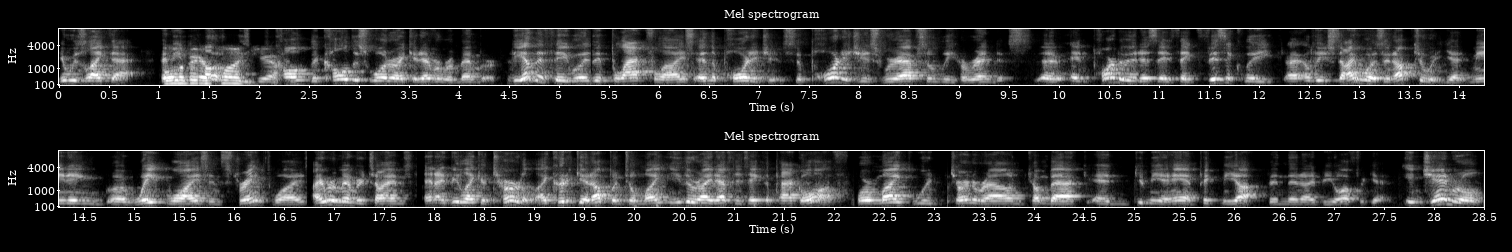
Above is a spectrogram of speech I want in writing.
It was like that. Polar bear plunge, yeah. Cold, the coldest water I could ever remember. The other thing was the black flies and the portages. The portages were absolutely horrendous. Uh, and part of it is they think physically, uh, at least I wasn't up to it yet, meaning uh, weight wise and strength wise. I remember times, and I'd be like a turtle. I couldn't get up until Mike, either I'd have to take the pack off or Mike would turn around, come back, and give me a hand, pick me up, and then I'd be off again. In general,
